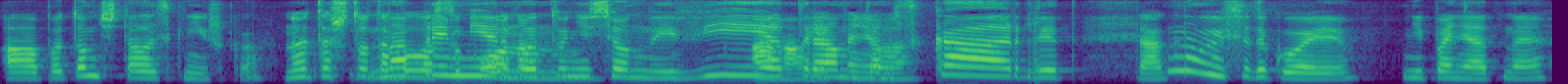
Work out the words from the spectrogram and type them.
а потом читалась книжка. Ну, это что-то было с Например, уклоном- вот «Унесенные Ага, ветром», поняла. там «Скарлетт», Так. ну и все такое непонятное.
